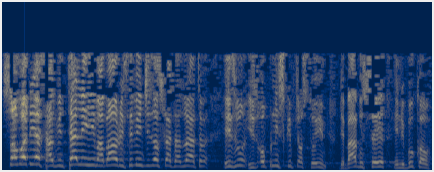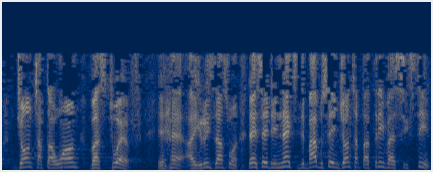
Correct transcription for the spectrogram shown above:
Somebody else has been telling him about receiving Jesus Christ as Lord. He's, he's opening scriptures to him. The Bible says in the book of John chapter 1 verse 12. Yeah, he reads that one. Then he said the next, the Bible says in John chapter 3 verse 16.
